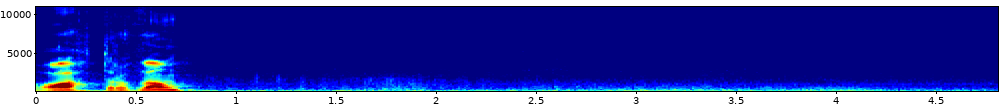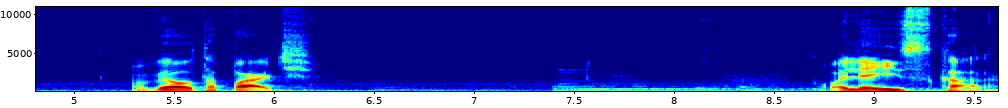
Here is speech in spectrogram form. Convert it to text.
Ó, trovão. Vamos ver a outra parte. Olha isso, cara.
